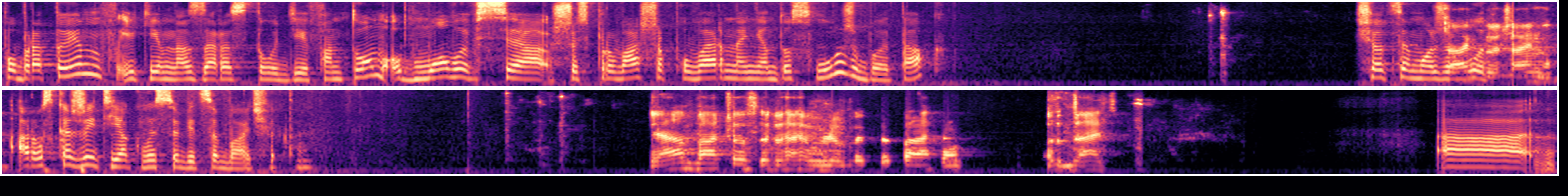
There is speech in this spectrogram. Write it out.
побратим, який в нас зараз в студії, Фантом, обмовився щось про ваше повернення до служби, так? Що це може Так, бути? звичайно. А розкажіть, як ви собі це бачите? Я бачу себе в любих. Отдать. Е,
